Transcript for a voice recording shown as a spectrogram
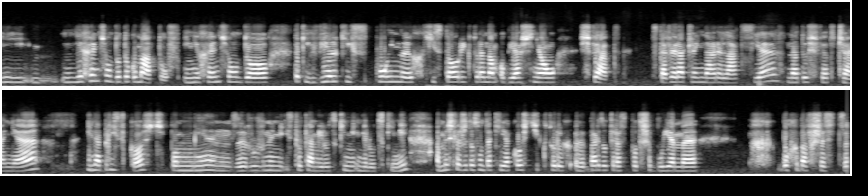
i niechęcią do dogmatów i niechęcią do takich wielkich, spójnych historii, które nam objaśnią świat. Stawia raczej na relacje, na doświadczenie i na bliskość pomiędzy różnymi istotami ludzkimi i nieludzkimi. A myślę, że to są takie jakości, których e, bardzo teraz potrzebujemy bo chyba wszyscy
